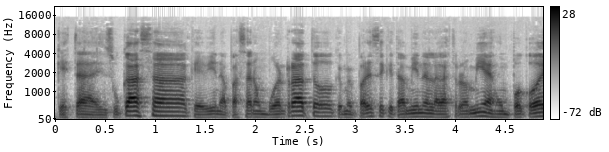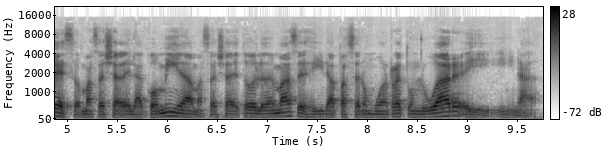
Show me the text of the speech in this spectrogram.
que está en su casa, que viene a pasar un buen rato, que me parece que también en la gastronomía es un poco eso, más allá de la comida, más allá de todo lo demás, es ir a pasar un buen rato a un lugar y, y nada.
